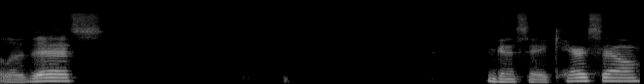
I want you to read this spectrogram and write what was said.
Below this, I'm going to say carousel.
